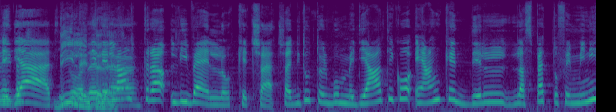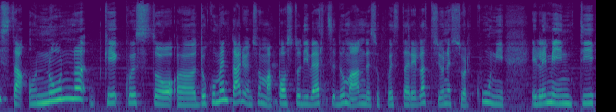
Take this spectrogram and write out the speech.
mediatico dell'altro livello che c'è, cioè di tutto il boom mediatico e anche dell'aspetto femminista o non che questo uh, documentario insomma ha posto diverse domande su questa relazione e su alcuni elementi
